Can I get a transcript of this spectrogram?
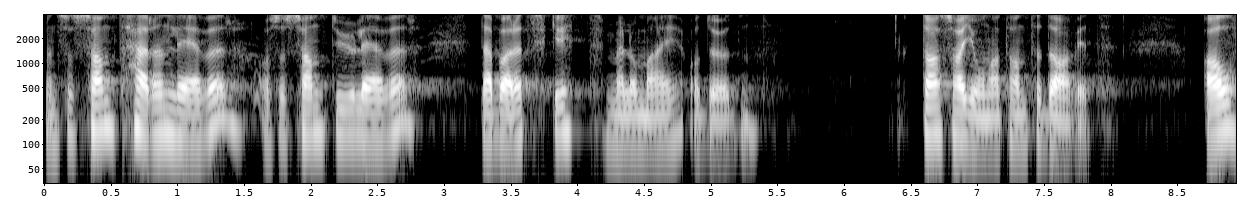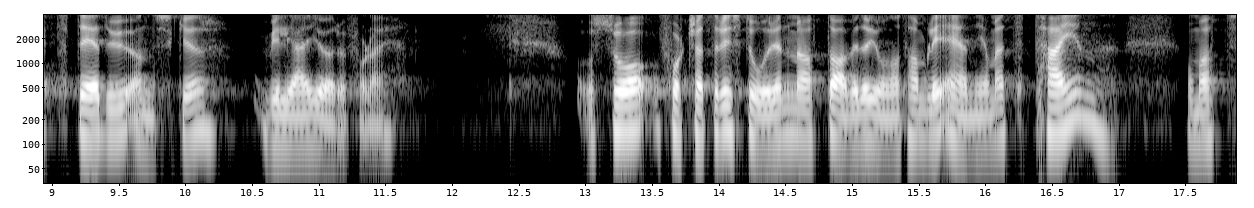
Men så sant Herren lever, og så sant du lever, det er bare et skritt mellom meg og døden. Da sa Jonathan til David, alt det du ønsker, vil jeg gjøre for deg. Og Så fortsetter historien med at David og Jonathan blir enige om et tegn om at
